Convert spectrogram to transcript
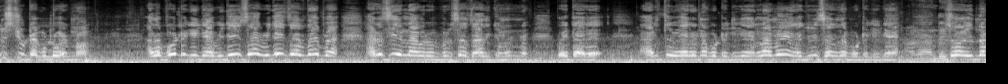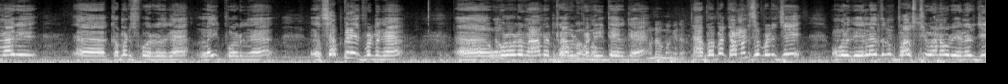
இன்ஸ்டியூட்டாக கொண்டு வரணும். அதை போட்டிருக்கீங்க. விஜய் சார் விஜய் சார் தான் இப்போ அரசியலில் அவர் பெருசாக சாதிக்கணும்னு போயிட்டாரு. அடுத்து வேறு என்ன போட்டிருக்கீங்க? எல்லாமே ரஜினி சார் தான் போட்டிருக்கீங்க. ஸோ இந்த மாதிரி கமெண்ட்ஸ் போடுறதுங்க லைக் போடுங்க சப்ஸ்கிரைப் பண்ணுங்க. உங்களோட நானும் ட்ராவல் பண்ணிக்கிட்டே இருக்கேன். அப்பப்போ கமெண்ட்ஸை படித்து உங்களுக்கு எல்லாத்துக்கும் பாசிட்டிவான ஒரு எனர்ஜி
